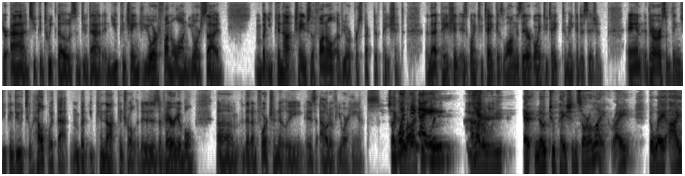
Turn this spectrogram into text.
your ads. You can tweak those and do that. And you can change your funnel on your side but you cannot change the funnel of your prospective patient. And that patient is going to take as long as they are going to take to make a decision. And there are some things you can do to help with that, but you cannot control it. It is a variable um, that unfortunately is out of your hands. Psychologically, I, how yeah. do we? Eh, no two patients are alike, right? The way I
